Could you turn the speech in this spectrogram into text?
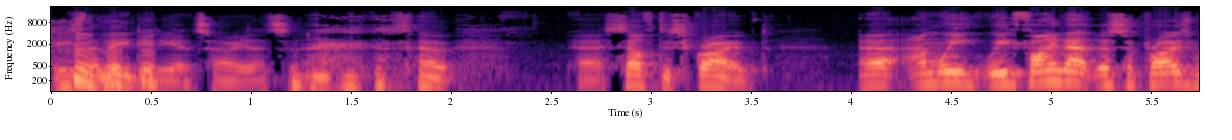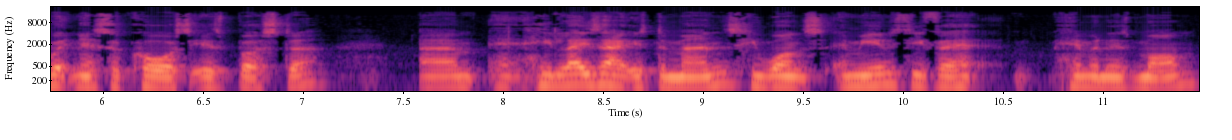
He's the lead idiot. Sorry, that's so uh, self-described. Uh, and we we find out the surprise witness, of course, is Buster. um, he lays out his demands. He wants immunity for him and his mom,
